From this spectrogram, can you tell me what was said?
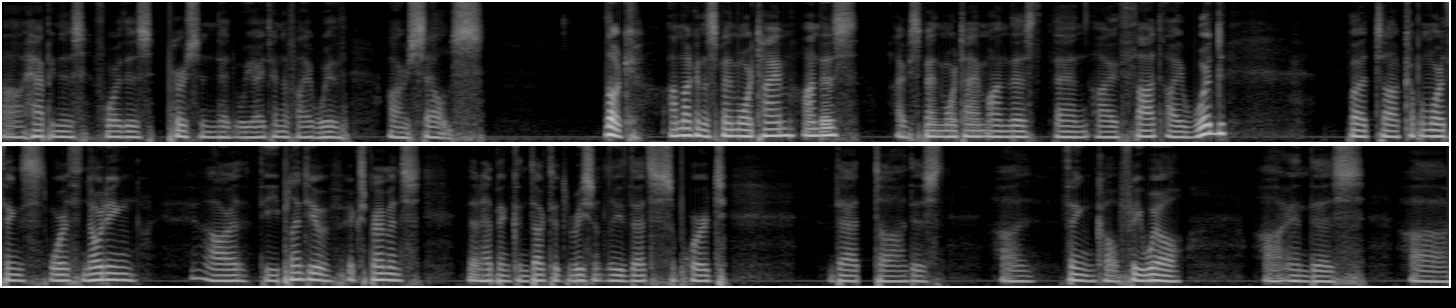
uh, happiness for this person that we identify with ourselves. Look, I'm not going to spend more time on this. I've spent more time on this than I thought I would. But a couple more things worth noting are the plenty of experiments that have been conducted recently that support that uh, this uh, thing called free will uh, and this uh,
